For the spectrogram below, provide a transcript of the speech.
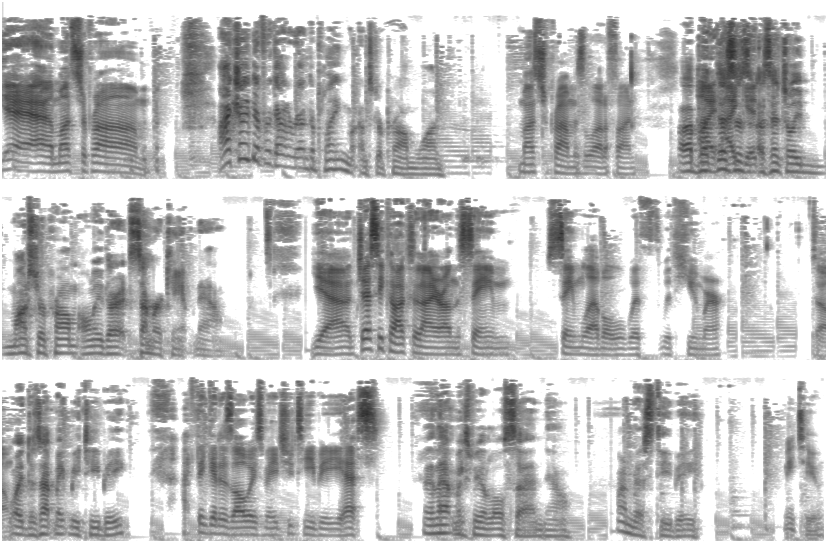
Yeah, Monster Prom. I actually never got around to playing Monster Prom 1. Monster Prom is a lot of fun. Uh, but I- this I is get- essentially Monster Prom, only they're at summer camp now. Yeah, Jesse Cox and I are on the same same level with with humor. So Wait, does that make me TB? I think it has always made you TB. Yes, And that makes me a little sad now. I miss TB. me too.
